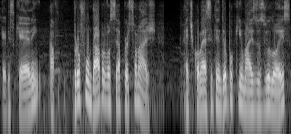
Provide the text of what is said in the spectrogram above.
Eles querem aprofundar pra você a personagem. A gente começa a entender um pouquinho mais dos vilões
